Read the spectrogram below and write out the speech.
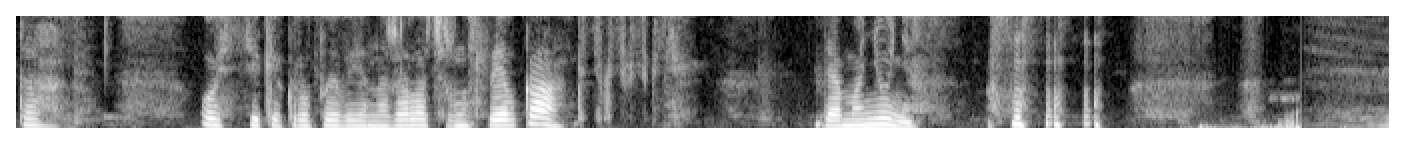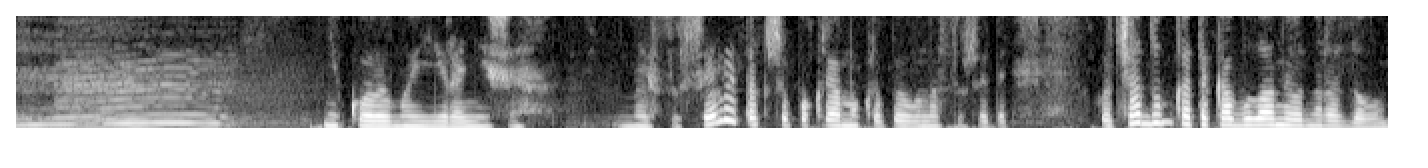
Так, ось стільки кропиви я нажала чорносливка. Кць-кць-кць-кць. Де манюня? Ніколи ми її раніше не сушили, так щоб окремо кропиву насушити. Хоча думка така була неодноразово.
